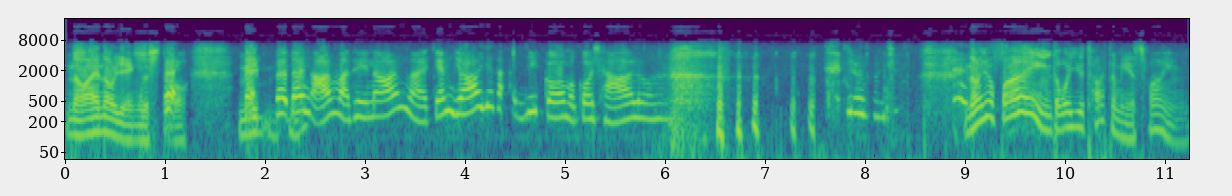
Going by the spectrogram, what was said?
No, I know your English though. Maybe. tới, tới nỗi mà thi nói mà chém gió với với cô mà cô sợ luôn no, you're fine. The way you talk to me is fine.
